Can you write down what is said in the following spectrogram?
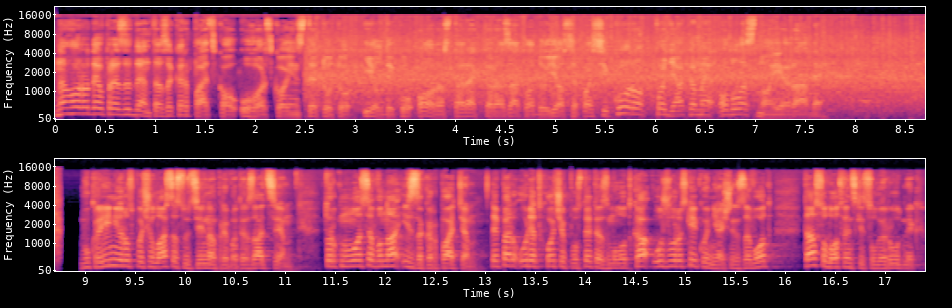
нагородив президента Закарпатського угорського інституту Ілдику Орос ректора закладу Йосипа Сікуру подяками обласної ради. В Україні розпочалася суцільна приватизація. Торкнулася вона із Закарпаття. Тепер уряд хоче пустити з молотка Ужгородський конячний завод та Солотвинський солерудник.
